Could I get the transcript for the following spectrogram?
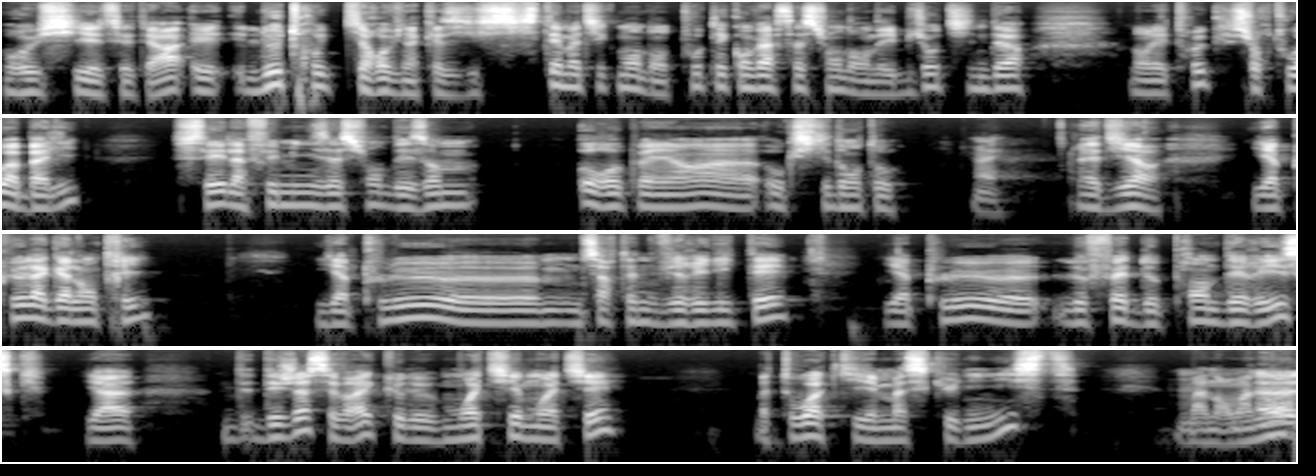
Russie, etc. Et le truc qui revient quasi systématiquement dans toutes les conversations, dans les bio Tinder, dans les trucs, surtout à Bali, c'est la féminisation des hommes européens occidentaux. C'est-à-dire, il n'y a plus la galanterie, il n'y a plus une certaine virilité, il n'y a plus le fait de prendre des risques. Y a... Déjà, c'est vrai que le moitié-moitié, bah, toi qui es masculiniste, bah, normalement.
